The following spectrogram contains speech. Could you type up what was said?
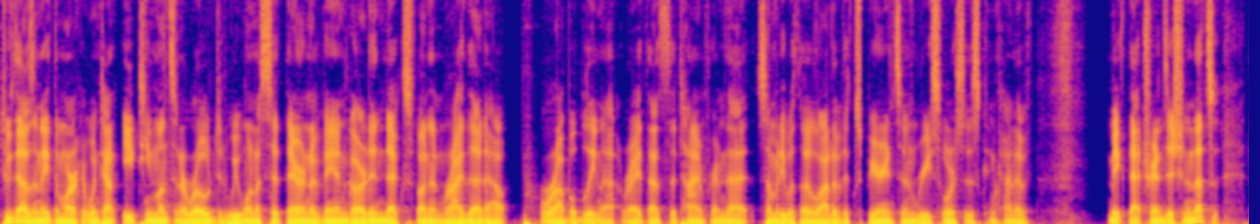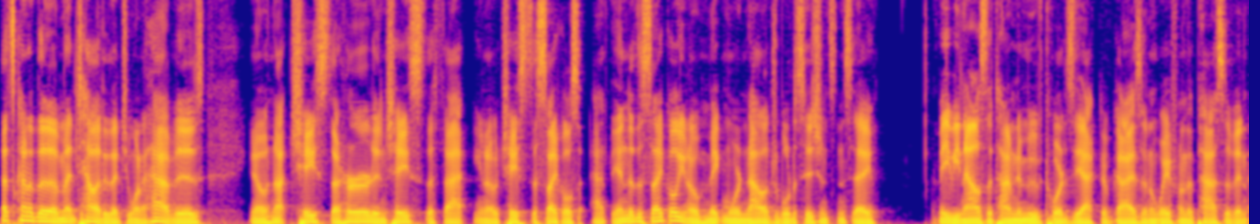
2008, the market went down 18 months in a row. Did we want to sit there in a Vanguard index fund and ride that out? Probably not, right? That's the time frame that somebody with a lot of experience and resources can kind of make that transition. And that's that's kind of the mentality that you want to have is, you know, not chase the herd and chase the fat, you know, chase the cycles at the end of the cycle, you know, make more knowledgeable decisions and say, maybe now's the time to move towards the active guys and away from the passive. And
